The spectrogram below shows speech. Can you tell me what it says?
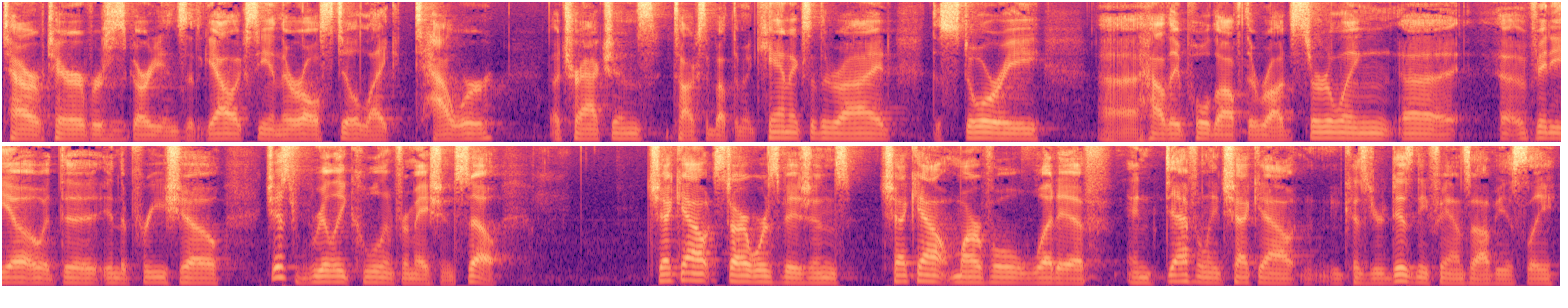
Tower of Terror versus Guardians of the Galaxy, and they're all still like tower attractions. It talks about the mechanics of the ride, the story, uh, how they pulled off the Rod Serling uh, uh, video at the in the pre-show. Just really cool information. So check out Star Wars Visions, check out Marvel What If, and definitely check out because you're Disney fans, obviously.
